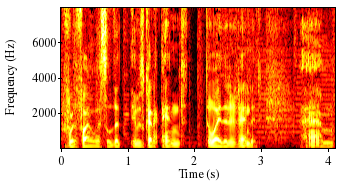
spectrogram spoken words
before the final whistle that it was going to end the way that it ended. Um,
